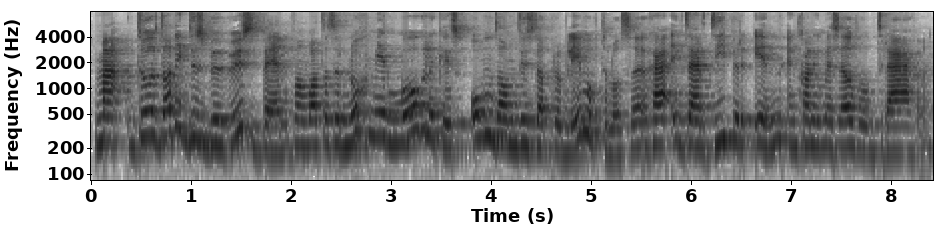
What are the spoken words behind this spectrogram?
Maar doordat ik dus bewust ben van wat er nog meer mogelijk is om dan dus dat probleem op te lossen, ga ik daar dieper in en kan ik mezelf ook dragen.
